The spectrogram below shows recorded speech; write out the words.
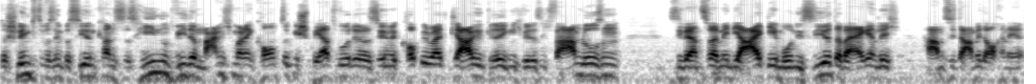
Das Schlimmste, was ihnen passieren kann, ist, dass hin und wieder manchmal ein Konto gesperrt wurde oder sie eine Copyright-Klage kriegen. Ich will das nicht verharmlosen. Sie werden zwar medial dämonisiert, aber eigentlich haben sie damit auch eine,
